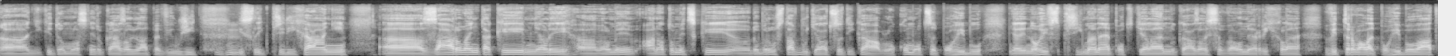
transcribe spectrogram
a díky tomu vlastně dokázali lépe využít mm-hmm. kyslík při dýchání. A zároveň taky měli velmi anatomicky e, dobrou stavbu těla, co se týká lokomoce, pohybu. Měli nohy vzpřímené pod tělem, dokázali se velmi rychle, vytrvale pohybovat.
